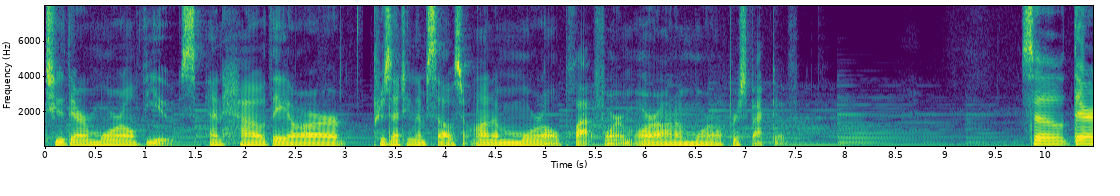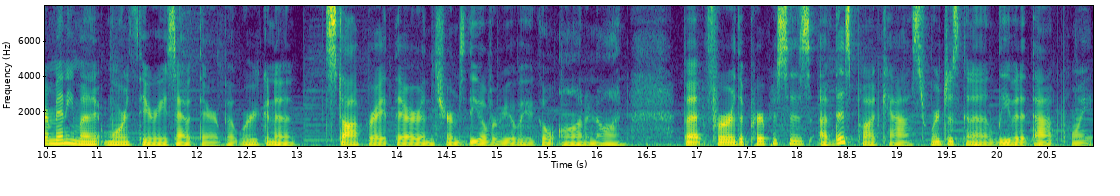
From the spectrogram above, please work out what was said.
to their moral views and how they are presenting themselves on a moral platform or on a moral perspective. So, there are many more theories out there, but we're going to stop right there in terms of the overview. We could go on and on. But for the purposes of this podcast, we're just going to leave it at that point.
